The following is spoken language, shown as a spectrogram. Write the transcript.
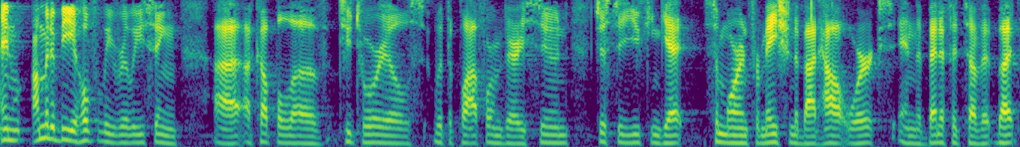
and I'm going to be hopefully releasing uh, a couple of tutorials with the platform very soon, just so you can get some more information about how it works and the benefits of it. But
